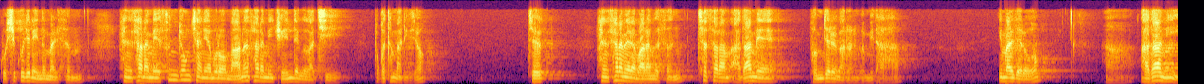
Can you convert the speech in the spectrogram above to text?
그 19절에 있는 말씀, 한 사람의 순종치 아니함으로 많은 사람이 죄인 된 것 같이 똑같은 말이죠. 즉, 한 사람이라 말한 것은 첫 사람 아담의 범죄를 말하는 겁니다. 이 말대로 아, 아담이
